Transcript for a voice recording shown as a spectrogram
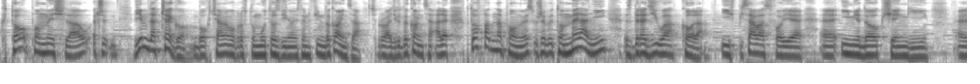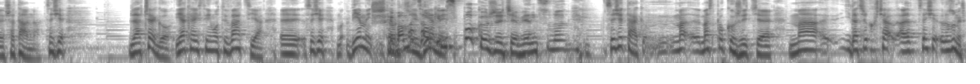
kto pomyślał, znaczy wiem dlaczego, bo chciano po prostu móc rozwinąć ten film do końca, przeprowadzić go do końca, ale kto wpadł na pomysł, żeby to Melanie zdradziła Kola i wpisała swoje e, imię do księgi e, szatana. W sensie, dlaczego? Jaka jest jej motywacja? E, w sensie, wiemy, Chyba ma całkiem wiemy, spoko życie, więc no... w sensie tak, ma, ma spoko życie, ma. I dlaczego chciała. Ale w sensie rozumiesz,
